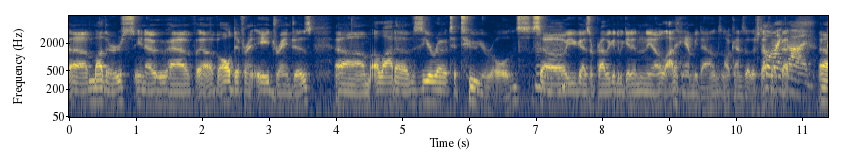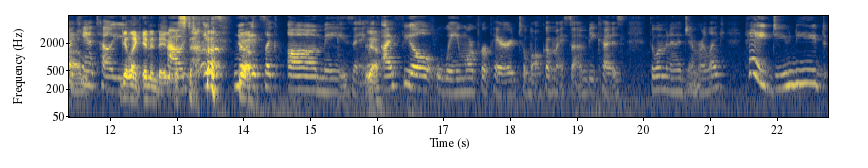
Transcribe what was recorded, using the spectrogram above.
uh, mothers, you know, who have uh, of all different age ranges. Um, a lot of zero to two year olds. So you guys are probably going to be getting, you know, a lot of hand me downs and all kinds of other stuff Oh like my that. god! I Um, can't tell you. get, like, inundated with stuff. It's, no, Yeah. it's like amazing. Yeah. Like I feel way more prepared to welcome my son because the women in the gym are like, "Hey, do you need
